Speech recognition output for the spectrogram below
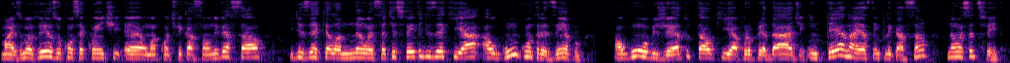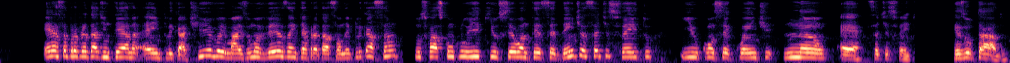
Mais uma vez, o consequente é uma quantificação universal e dizer que ela não é satisfeita é dizer que há algum contraexemplo, algum objeto tal que a propriedade interna a esta implicação não é satisfeita. Essa propriedade interna é implicativa e, mais uma vez, a interpretação da implicação nos faz concluir que o seu antecedente é satisfeito e o consequente não é satisfeito. Resultado:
